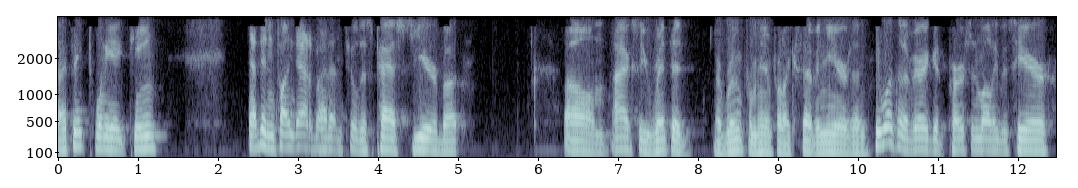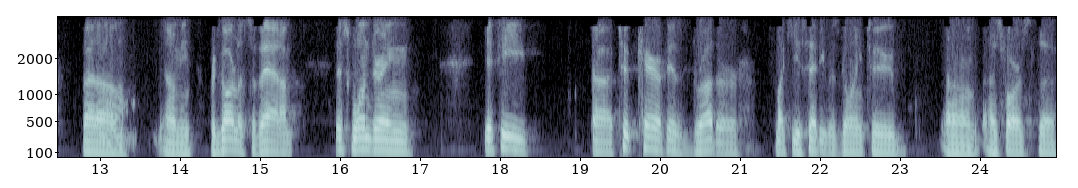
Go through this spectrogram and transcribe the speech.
I think, 2018. I didn't find out about it until this past year, but um, I actually rented a room from him for like seven years, and he wasn't a very good person while he was here. But um, I mean, regardless of that, I'm just wondering if he uh, took care of his brother like he said he was going to, um, as far as the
